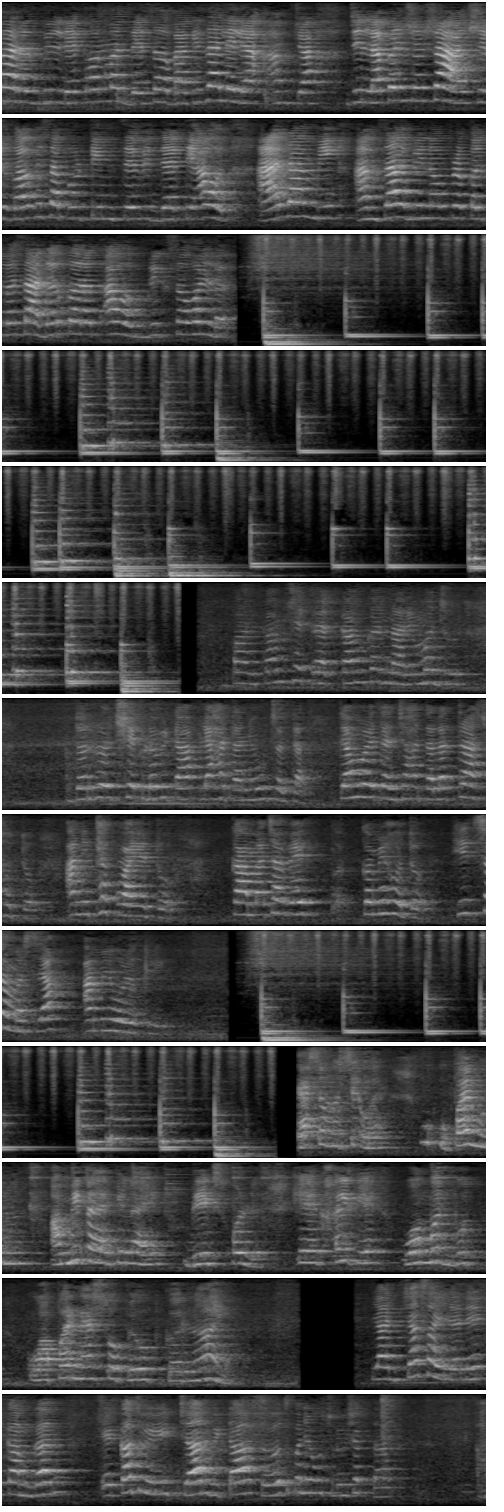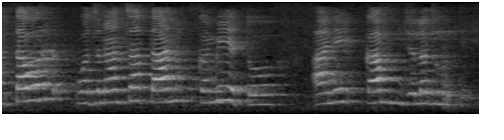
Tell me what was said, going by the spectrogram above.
भारत बिल्डेथॉनमध्ये सहभागी झालेल्या आमच्या जिल्हा परिषद शाळा शिरगाव विसापूर टीमचे विद्यार्थी आहोत. आज आम्ही आमचा अभिनव प्रकल्प सादर करत आहोत ब्रिक्स होल्डर बांधकाम क्षेत्रात काम करणारे मजूर दररोज शेकडो विटा आपल्या हाताने उचलतात. त्यामुळे त्यांच्या हाताला त्रास होतो आणि थकवा येतो. कामाचा वेग कमी होतो. हीच समस्या आम्ही ओळखली. या समस्येवर उपाय म्हणून आम्ही तयार केलं आहे ब्रिक्स होल्डर हे एक हलके व मजबूत वापरण्यास सोपे उपकरण आहे. यांच्या सहाय्याने कामगार एकाच वेळी चार विटा सहजपणे उचलू शकतात. हातावर वजनाचा ताण कमी येतो आणि काम जलद होते.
